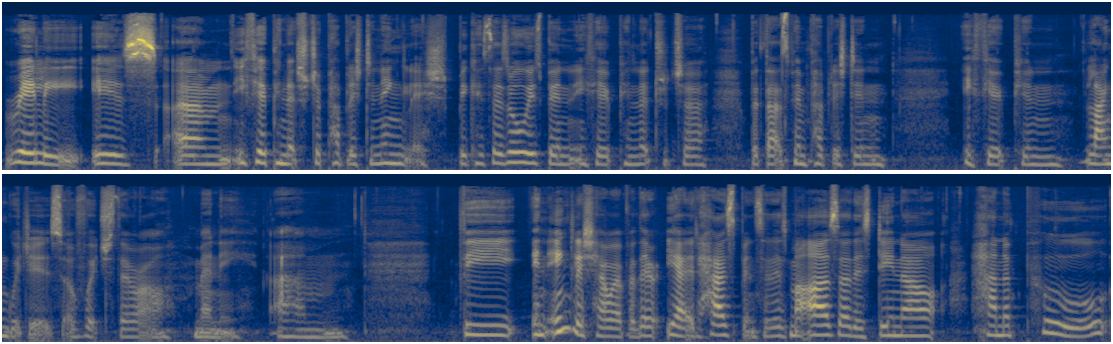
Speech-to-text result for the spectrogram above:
really is um, Ethiopian literature published in English because there's always been Ethiopian literature, but that's been published in Ethiopian languages, of which there are many. Um, the in English, however, there yeah, it has been. So there's Maaza, there's Dina, Hannah Pool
